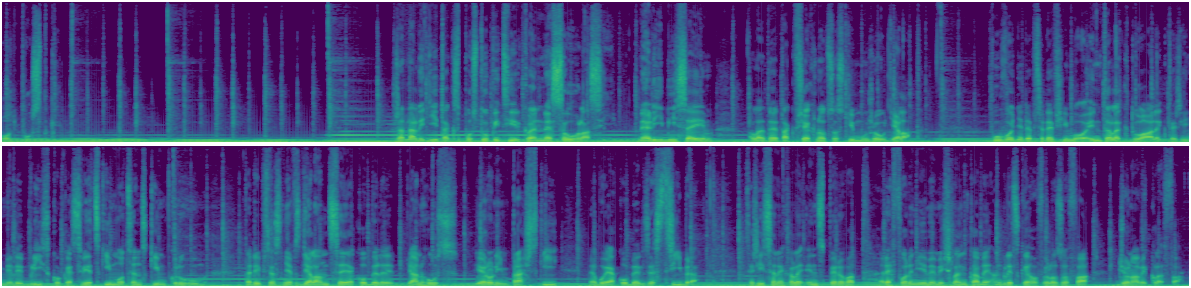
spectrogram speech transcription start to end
odpustky. Řada lidí tak s postupy církve nesouhlasí. Nelíbí se jim, ale to je tak všechno, co s tím můžou dělat. Původně jde především o intelektuály, kteří měli blízko ke světským mocenským kruhům, tedy přesně vzdělanci, jako byli Jan Hus, Jeroným Pražský nebo Jakubek ze Stříbra, kteří se nechali inspirovat reformními myšlenkami anglického filozofa Johna Wycliffa.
